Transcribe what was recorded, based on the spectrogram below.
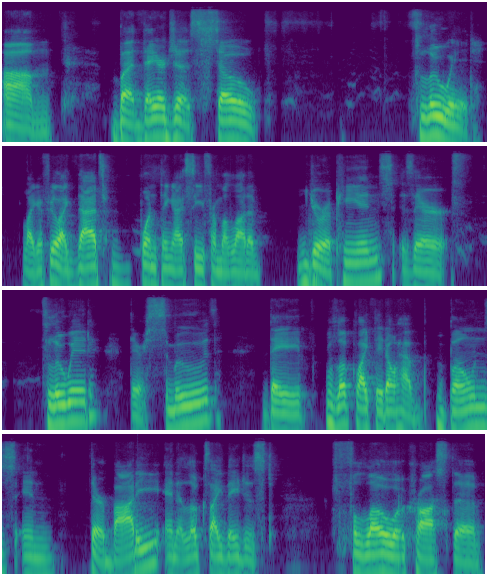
Um, but they are just so fluid. Like I feel like that's one thing I see from a lot of Europeans is they're fluid, they're smooth, they look like they don't have bones in their body, and it looks like they just flow across the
